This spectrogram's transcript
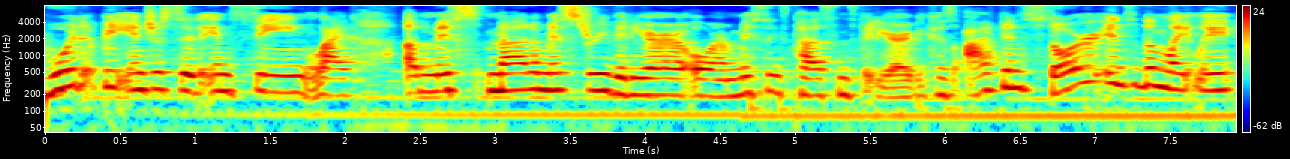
would be interested in seeing like a miss murder mystery video or a missing persons video because I've been so into them lately.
